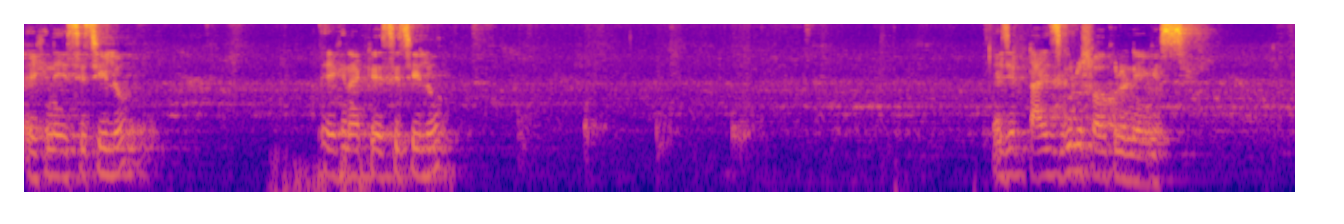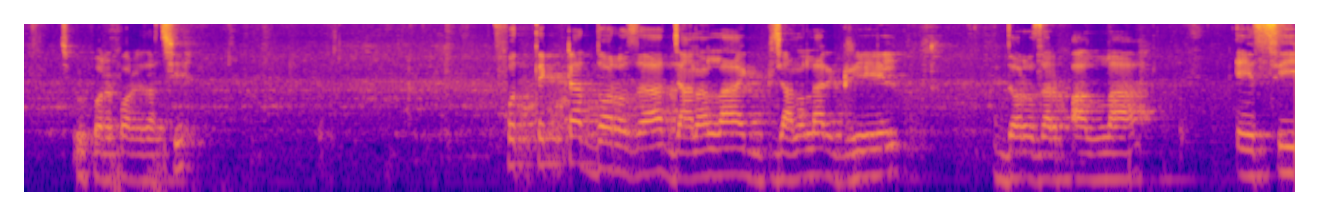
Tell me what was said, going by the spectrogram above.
এখানে এসি ছিল। এখানে একটা এসি ছিল। এই যে টাইলসগুলো সহ খুলে নিয়ে গেছে। উপরে, পরে যাচ্ছি। প্রত্যেকটা দরজা জানালা, জানালার গ্রিল, দরজার পাল্লা এসি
